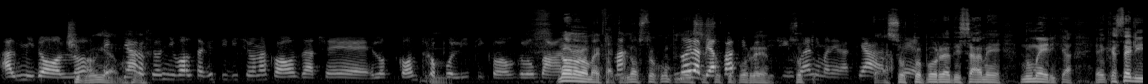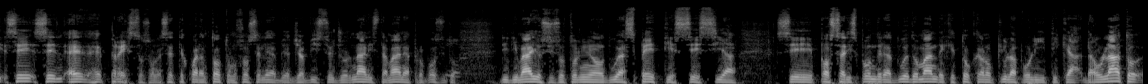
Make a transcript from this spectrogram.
al midollo. È chiaro eh. che ogni volta che si dice una cosa c'è lo scontro politico globale. No, no, no, ma infatti ma il nostro compito è sottoporre, sotto, chiara, a sottoporre ad esame numerica. Eh, Castelli, se, se è, è, presto, sono le 7.48, non so se lei abbia già visto i giornali stamane a proposito sì. di Di Maio, si sottolineano due aspetti e se, sia, se possa rispondere a due domande che toccano più la politica. Da un lato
